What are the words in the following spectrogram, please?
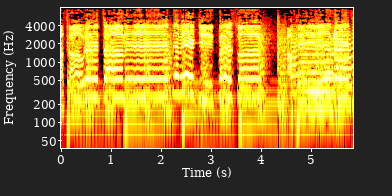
አስራ ሁለት ዓመት ደሜ እጅግ ፈሷል፣ ሀብቴ ንብረቴ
